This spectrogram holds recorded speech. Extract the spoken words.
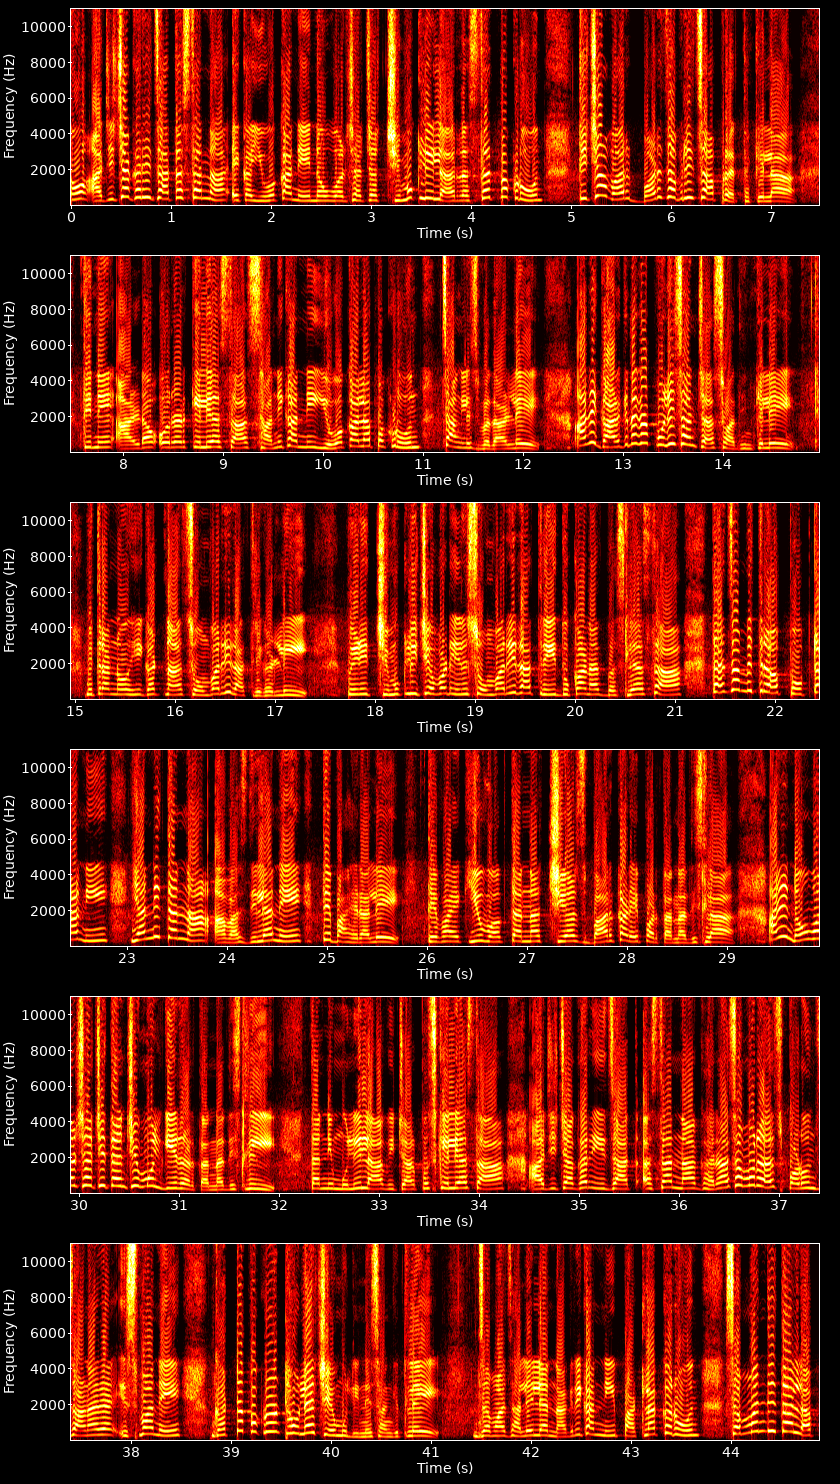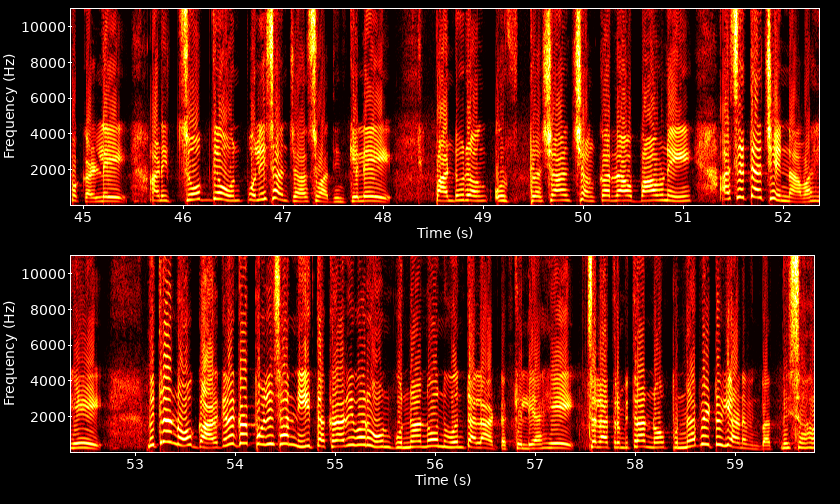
मित्रांनो आजीच्या घरी जात असताना एका युवकाने नऊ वर्षाच्या चिमुकलीला रस्त्यात पकडून तिच्यावर बळजबरीचा प्रयत्न केला. तिने आरडाओरड केली असता स्थानिकांनी युवकाला पकडून चांगलेच बदाडले आणि गाडगेनगर पोलिसांच्या स्वाधीन केले. मित्रांनो ही घटना सोमवारी रात्री घडली. पीडित चिमुकलीचे वडील सोमवारी रात्री दुकानात बसले असता त्यांचा मित्र पोपटानी यांनी त्यांना आवाज दिल्याने ते बाहेर आले. तेव्हा एक युवक त्यांना चिअर्स बारकडे पडताना दिसला आणि नऊ वर्षाची त्यांची मुलगी रडताना दिसली. त्यांनी मुलीला विचारपूस केली असता आजीच्या घरी जात असताना घरासमोरच पडून जाणाऱ्या इस्माने घट्ट पकडून ठेवल्याचे मुलीने सांगितले. जमा झालेल्या नागरिकांनी पाठलाग करून संबंधिताला पकडले आणि चोप देऊन पोलिसांच्या स्वाधीन केले. पांडुरंग उर्फ प्रशांत शंकरराव बावणे असे त्याचे नाव आहे. मित्रांनो गाडगेनगर पोलिसांनी तक्रारीवरून गुन्हा नोंदवून त्याला अटक केली आहे. चला तर मित्रांनो पुन्हा भेटू या नवीन बातमीसह.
